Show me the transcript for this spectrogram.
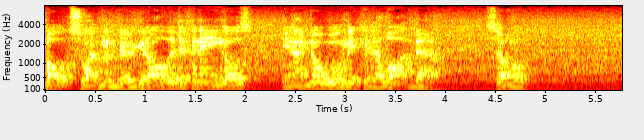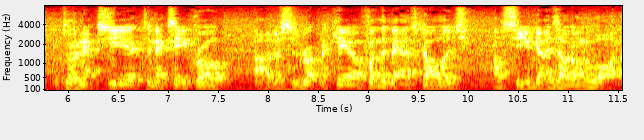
boats, so I'm going to be able to get all the different angles, and I know we'll make it a lot better. So until next year, to next April, uh, this is Rick McHale from the Bass College. I'll see you guys out on the water.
